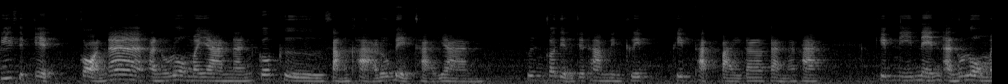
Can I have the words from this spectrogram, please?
ที่ 11 ก่อนหน้าอนุโลมยานนั้นก็คือสังขารุเบกขายาน ซึ่งก็เดี๋ยวจะทำเป็นคลิป คลิปถัดไปก็แล้วกันนะคะ คลิปนี้เน้นอนุโลม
